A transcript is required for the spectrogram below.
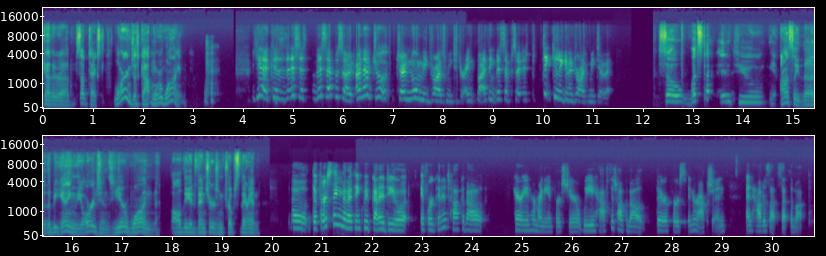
gather uh, subtext, Lauren just got more wine. yeah, because this is this episode. I know Joe, Joe normally drives me to drink, but I think this episode is particularly going to drive me to it. So let's step into honestly the the beginning, the origins, year one, all the adventures and tropes therein. So the first thing that I think we've got to do if we're going to talk about Harry and Hermione in first year, we have to talk about their first interaction and how does that set them up.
